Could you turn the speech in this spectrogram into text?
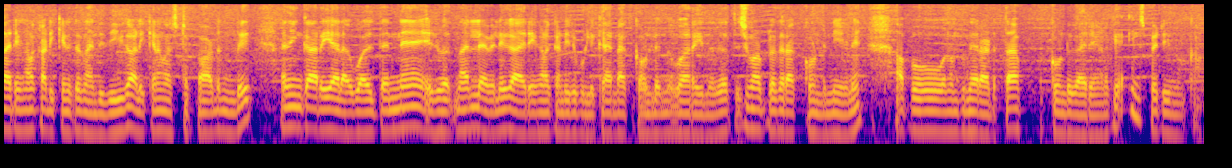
കാര്യങ്ങളൊക്കെ അടിക്കണത് നല്ല രീതിയിൽ കളിക്കണം കഷ്ടപ്പാടുണ്ട്. അത് നിങ്ങൾക്ക് അറിയാലോ. അതുപോലെ തന്നെ എഴുപത്തിനാല് ലെവൽ കാര്യങ്ങളൊക്കെ ഉണ്ട് ഒരു പുള്ളിക്കാരന്റെ അക്കൗണ്ട് എന്ന് പറയുന്നത്. അത്യാവശ്യം കുഴപ്പമില്ലാത്തൊരു അക്കൗണ്ട് തന്നെയാണ്. അപ്പോൾ നമുക്ക് നേരെ അടുത്ത അക്കൗണ്ട് കാര്യങ്ങളൊക്കെ ഇൻസ്പെക്ട് ചെയ്ത് നോക്കാം.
